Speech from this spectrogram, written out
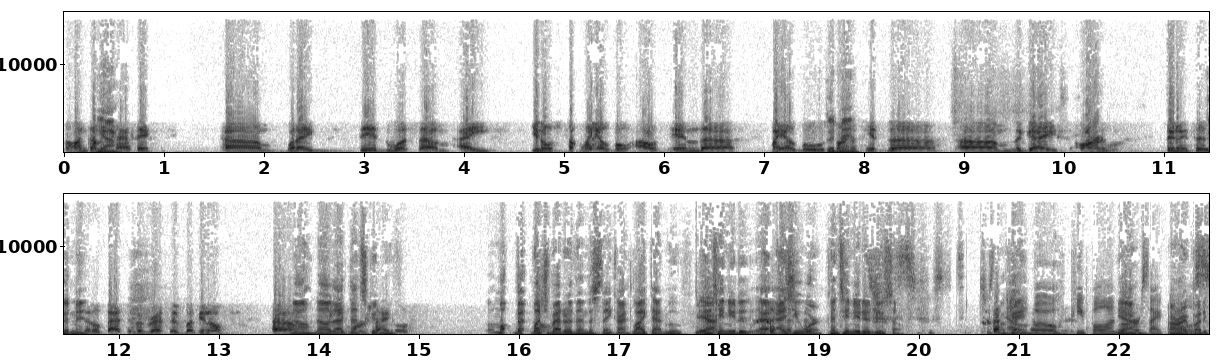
the oncoming Yeah. traffic. Um, what I did was um, I, you know, stuck my elbow out and uh, my elbow Good sort man. of hit the um, the guy's arm. You know, it's a Good little passive aggressive, but you know. Um, No, no, I that- that's good move. motorcycles. Mu- but Much better than the stink eye. Like that move. Yeah. Continue to, uh, as you were, continue to do so. Just Okay. elbow people on Yeah. motorcycles. All right, buddy.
